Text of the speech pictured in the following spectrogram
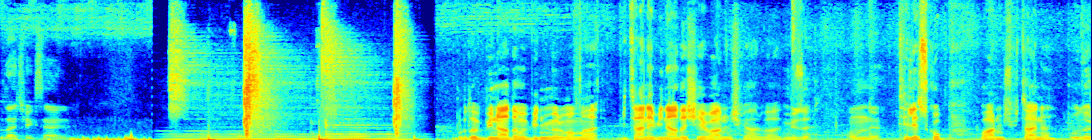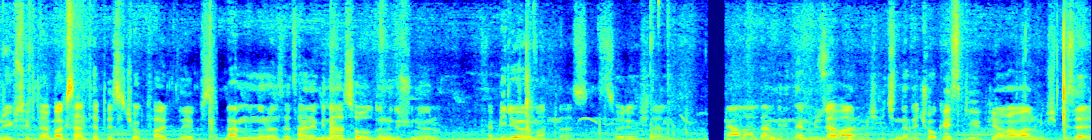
Buradan çeksene. Ali. Burada bir binada mı bilmiyorum ama bir tane binada şey varmış galiba. Müze. Onu diyor. Teleskop varmış bir tane. Budur yüksekler. Baksan tepesi çok farklı yapısı. Ben bunun rasathane binası olduğunu düşünüyorum. Ya biliyorum hatta. Söylemişlerdi. Binalardan birinde müze varmış. İçinde de çok eski bir piyano varmış. Bize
